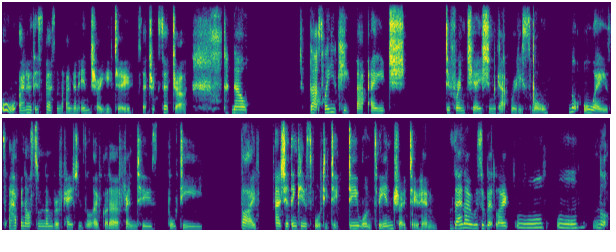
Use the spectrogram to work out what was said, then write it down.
oh, I know this person that I'm going to intro you to, etc., etc. Now, that's where you keep that age differentiation gap really small. Not always. I have been asked on a number of occasions. Oh, I've got a friend who's 45. Actually, I think he was 42. Do you want to be intro to him? Then I was a bit like, mm, mm, not,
